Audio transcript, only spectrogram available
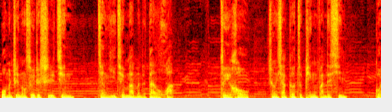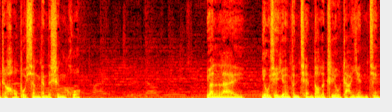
我们只能随着时间，将一切慢慢的淡化，最后剩下各自平凡的心，过着毫不相干的生活。原来有些缘分浅到了只有眨眼睛。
